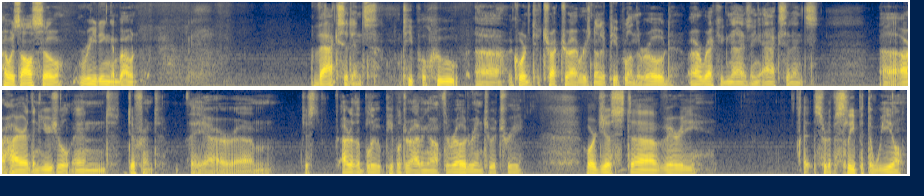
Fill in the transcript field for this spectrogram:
I was also reading about accidents people who, uh, according to truck drivers and other people on the road, are recognizing accidents uh, are higher than usual and different. They are um, just out of the blue, people driving off the road or into a tree, or just uh, very uh, sort of asleep at the wheel.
